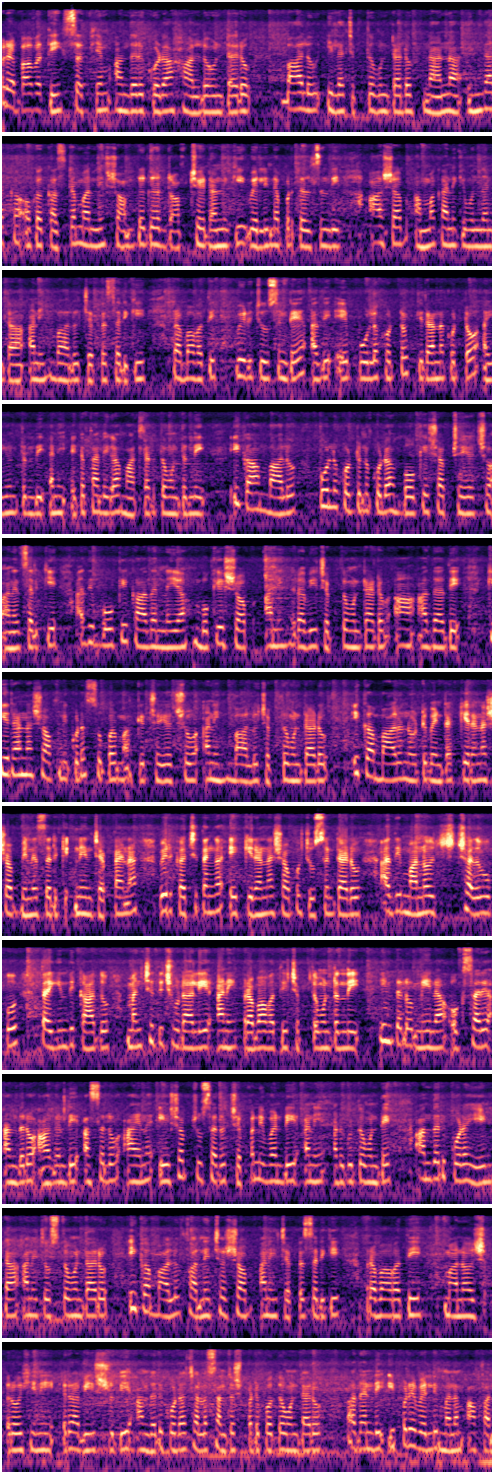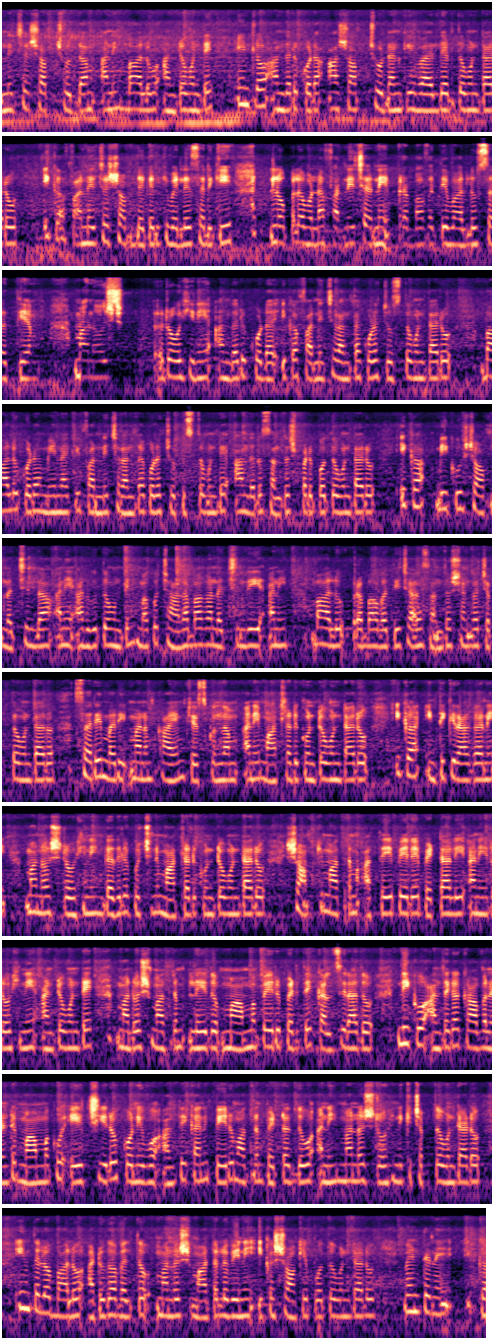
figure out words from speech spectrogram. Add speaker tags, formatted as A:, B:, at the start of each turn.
A: ప్రభావతి సత్యం అందరూ కూడా హాల్లో ఉంటారు. బాలు ఇలా చెప్తూ ఉంటాడు నాన్న ఇందాక ఒక కస్టమర్ని షాప్ దగ్గర డ్రాప్ చేయడానికి వెళ్ళినప్పుడు తెలిసింది ఆ షాప్ అమ్మకానికి ఉందంట అని బాలు చెప్పేసరికి ప్రభావతి వీడు చూసింటే అది ఏ పూల కొట్టో కిరాణా కొట్టో అయి ఉంటుంది అని ఎగతాళిగా మాట్లాడుతూ ఉంటుంది. ఇక బాలు పూల కొట్టును కూడా బోకే షాప్ చేయొచ్చు అనేసరికి అది బోకే కాదన్నయ్య బొకే షాప్ అని రవి చెప్తూ ఉంటాడు. "ఆ, అదే అదే కిరాణా షాప్ని కూడా సూపర్ మార్కెట్ చేయొచ్చు అని బాలు చెప్తూ ఉంటాడు. ఇక బాలు నోటి వెంట కిరాణా షాప్ వినేసరికి నేను చెప్పానా వీరు ఖచ్చితంగా ఏ కిరాణా షాపు చూస్తుంటాడు అది మనోజ్ చదువుకు తగింది కాదు మంచిది చూడాలి అని ప్రభావతి చెప్తూ ఉంటుంది. ఇంతలో మీనా ఒకసారి అందరూ ఆగండి అసలు ఆయన ఏ షాప్ చూసారో చెప్పనివ్వండి అని అడుగుతూ ఉంటే అందరూ కూడా ఏంటా అని చూస్తూ ఉంటారు. ఇక బాలు ఫర్నిచర్ షాప్ అని చెప్పేసరికి ప్రభావతి మనోజ్ రోహిణి రవి శృతి అందరూ కూడా చాలా సంతోషపడిపోతూ ఉంటారు. పదండి ఇప్పుడే వెళ్ళి మనం ఆ ఫర్నిచర్ షాప్ చూద్దాం అని బాలు అంటూ ఉంటే ఇంట్లో అందరూ కూడా ఆ షాప్ చూడడానికి బయలుదేరుతూ ఉంటారు. ఇక ఫర్నిచర్ షాప్ దగ్గరికి వెళ్ళేసరికి లోపల ఉన్న ఫర్నిచర్ని ప్రభావతి వాళ్ళు సత్యం. మనోజ్ రోహిణి అందరూ కూడా ఇక ఫర్నిచర్ అంతా కూడా చూస్తూ ఉంటారు. బాలు కూడా మీనాకి ఫర్నిచర్ అంతా కూడా చూపిస్తూ ఉంటే అందరూ సంతోషపడిపోతూ ఉంటారు. ఇక మీకు షాప్ నచ్చిందా అని అడుగుతూ ఉంటే మాకు చాలా బాగా నచ్చింది అని బాలు ప్రభావతి చాలా సంతోషంగా చెప్తూ ఉంటారు. సరే మరి మనం ఖాయం చేసుకుందాం అని మాట్లాడుకుంటూ ఉంటారు. ఇక ఇంటికి రాగానే మనోజ్ రోహిణి గదిలో కూర్చుని మాట్లాడుకుంటూ ఉంటారు. షాప్కి మాత్రం అత్తయ్య పేరే పెట్టాలి అని రోహిణి అంటూ ఉంటే మనోజ్ మాత్రం లేదు మా అమ్మ పేరు పెడితే కలిసి రాదు. నీకు అంతగా కావాలంటే మా అమ్మకు ఏ చీరో కొనివ్వు. అంతేకాని పేరు మాత్రం పెట్టొద్దు అని మనోజ్ రోహిణికి చెప్తూ ఉంటాడు. ఇంతలో బాలు అటుగా వెళ్తూ మనోజ్ మాటలు విని ఇక షాక్ అయిపోతూ ఉంటాడు. వెంటనే ఇక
